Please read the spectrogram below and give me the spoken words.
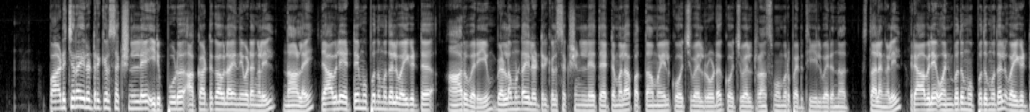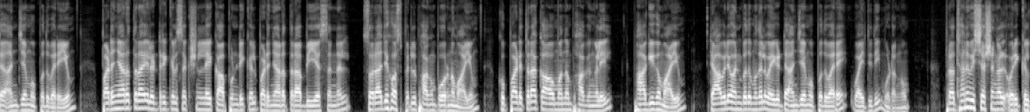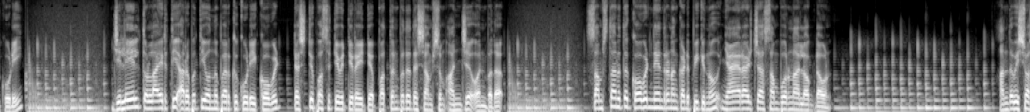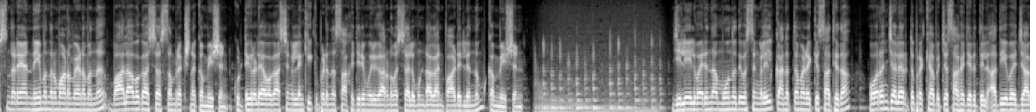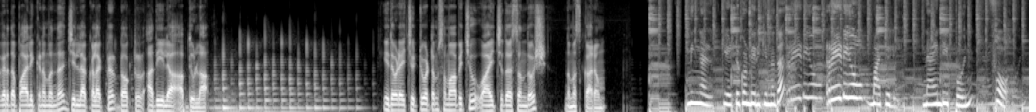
പാടിച്ചിറ ഇലക്ട്രിക്കൽ സെക്ഷനിലെ ഇരിപ്പൂട് ആക്കാട്ടുകാവല എന്നിവിടങ്ങളിൽ നാളെ രാവിലെ എട്ട് മുപ്പത് മുതൽ വൈകിട്ട് ആറ് വരെയും വെള്ളമുണ്ട ഇലക്ട്രിക്കൽ സെക്ഷനിലെ തേറ്റമല പത്താം mile Kochuvayal road Kochuvayal transformer പരിധിയിൽ വരുന്ന സ്ഥലങ്ങളിൽ രാവിലെ ഒൻപത് മുപ്പത് മുതൽ വൈകിട്ട് അഞ്ച് മുപ്പത് വരെയും Padinjarathara electrical സെക്ഷനിലെ Kappundikkal Padinjarathara B S N L Swaraj hospital ഭാഗം പൂർണമായും കുപ്പാടിത്തറ കാവുമന്നം ഭാഗങ്ങളിൽ ഭാഗികമായും രാവിലെ ഒൻപത് മുതൽ വൈകിട്ട് അഞ്ച് മുപ്പത് വരെ വൈദ്യുതി മുടങ്ങും. പ്രധാന വിശേഷങ്ങൾ ഒരിക്കൽ കൂടി. ജില്ലയിൽ തൊള്ളായിരത്തി അറുപത്തിയൊന്ന് പേർക്ക് കൂടി കോവിഡ് ടെസ്റ്റ് പോസിറ്റിവിറ്റി റേറ്റ് പത്തൊൻപത് ദശാംശം അഞ്ച് ഒൻപത്. സംസ്ഥാനത്ത് കോവിഡ് നിയന്ത്രണം കടുപ്പിക്കുന്നു. ഞായറാഴ്ച സമ്പൂർണ ലോക്ക്ഡൌൺ. അന്ധവിശ്വാസം തടയാൻ നിയമനിർമ്മാണം വേണമെന്ന് ബാലാവകാശ സംരക്ഷണ കമ്മീഷൻ. കുട്ടികളുടെ അവകാശങ്ങൾ ലംഘിക്കപ്പെടുന്ന സാഹചര്യം ഒരു കാരണവശാലും ഉണ്ടാകാൻ പാടില്ലെന്നും കമ്മീഷൻ. ജില്ലയിൽ വരുന്ന മൂന്ന് ദിവസങ്ങളിൽ കനത്ത മഴയ്ക്ക് സാധ്യത. ഓറഞ്ച് അലർട്ട് പ്രഖ്യാപിച്ച സാഹചര്യത്തിൽ അതീവ ജാഗ്രത പാലിക്കണമെന്ന് ജില്ലാ കളക്ടർ ഡോക്ടർ അദീല അബ്ദുള്ള. ഇതോടെ ചുറ്റുവട്ടം സമാപിച്ചു. വായിച്ചത് സന്തോഷ്. നമസ്കാരം. നിങ്ങൾ കേട്ടുകൊണ്ടിരിക്കുന്നത് radio radio Mattoli ninety point four.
